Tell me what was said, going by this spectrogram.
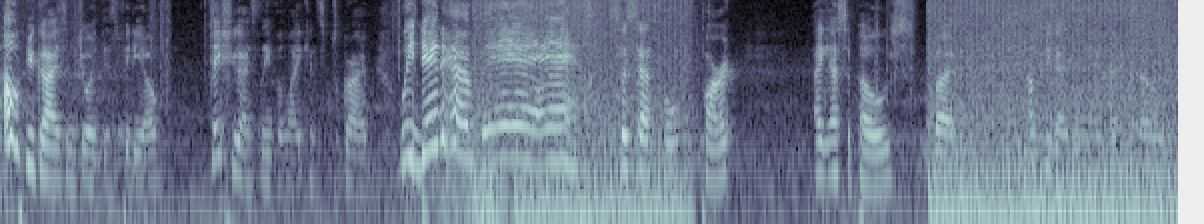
I hope you guys enjoyed this video. Make sure you guys leave a like and subscribe. We did have a successful part, I, I suppose, but I hope you guys did next episode.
